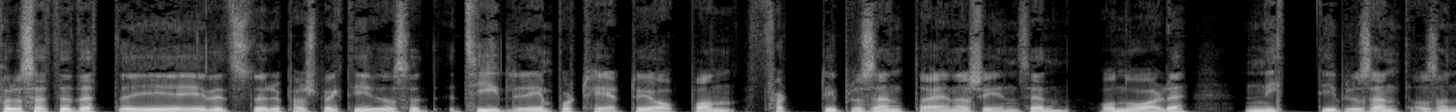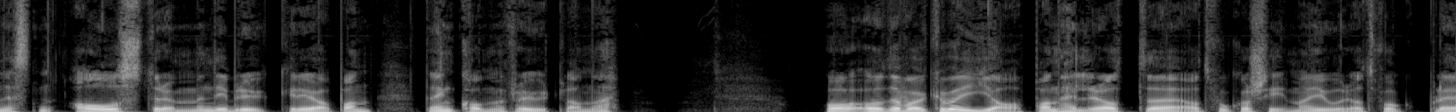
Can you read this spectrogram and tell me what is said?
For å sette dette i, i litt større perspektiv, altså tidligere importerte Japan 40% av energien sin, og nå er det 90% Altså nesten all strømmen de bruker i Japan, den kommer fra utlandet. Og, og, det var jo ikke bare i Japan heller at, at Fukushima gjorde at folk ble,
